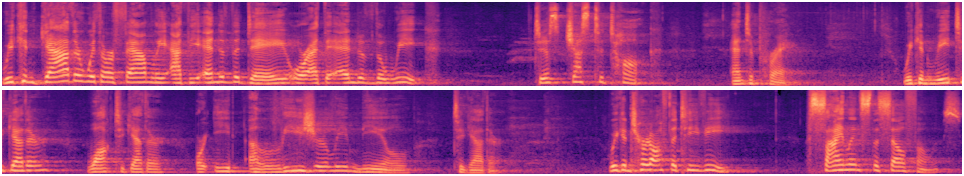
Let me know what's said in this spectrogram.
We can gather with our family at the end of the day or at the end of the week just, just to talk and to pray. We can read together, walk together, or eat a leisurely meal together. We can turn off the TV, silence the cell phones,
